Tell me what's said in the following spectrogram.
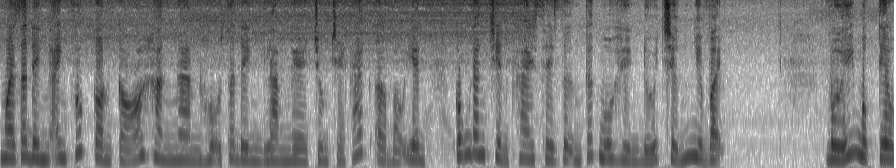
Ngoài gia đình anh Phúc còn có hàng ngàn hộ gia đình làm nghề trồng chè khác ở Bảo Yên cũng đang triển khai xây dựng các mô hình đối chứng như vậy. Với mục tiêu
